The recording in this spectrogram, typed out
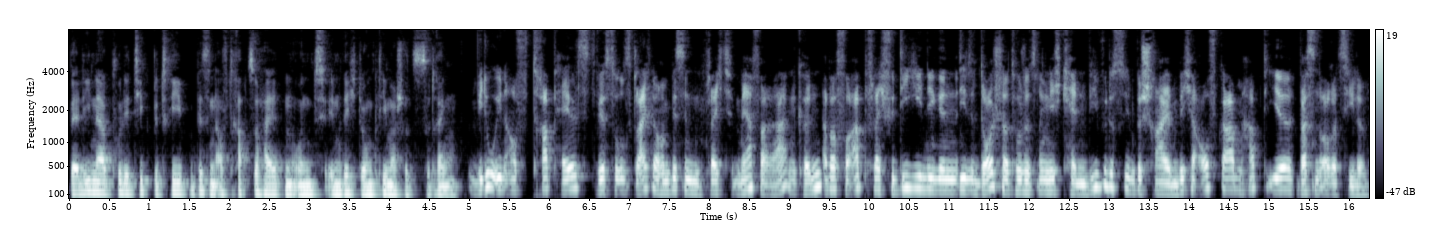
Berliner Politikbetrieb ein bisschen auf Trab zu halten und in Richtung Klimaschutz zu drängen. Wie du ihn auf Trab hältst, wirst du uns gleich noch ein bisschen vielleicht mehr verraten können. Aber vorab vielleicht für diejenigen, die den deutschen Naturschutzring nicht kennen, wie würdest du ihn beschreiben? Welche Aufgaben habt ihr? Was sind eure Ziele?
